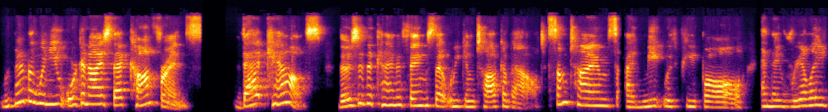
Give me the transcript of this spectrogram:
Remember when you organized that conference? That counts. Those are the kind of things that we can talk about. Sometimes I meet with people and they really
